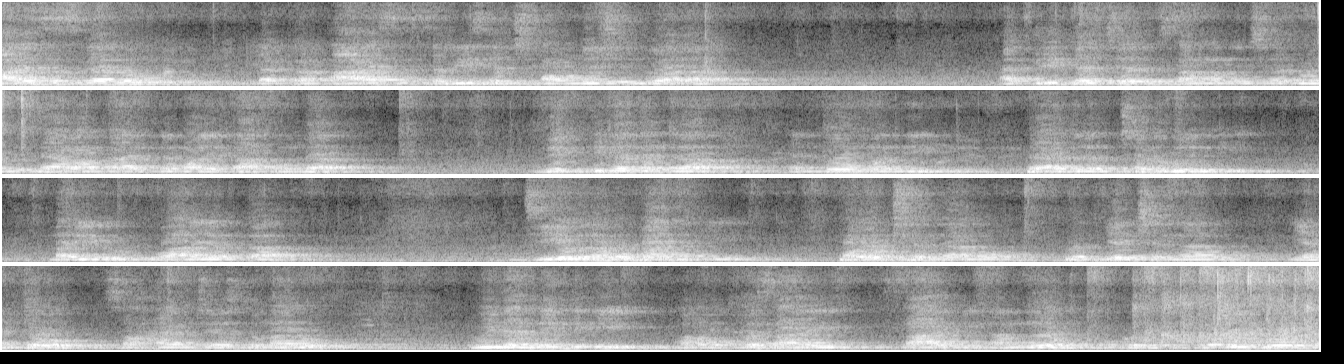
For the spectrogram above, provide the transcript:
ఆర్ఎస్ఎస్ గారు doctor R S S research foundation ద్వారా అగ్రికల్చర్ సంబంధించినటువంటి సేవా కార్యక్రమాలే కాకుండా వ్యక్తిగతంగా ఎంతో మంది పేదల చదువులకి మరియు వారి యొక్క జీవన ఉపాధికి పరోక్షంగాను ప్రత్యక్షంగాను ఎంతో సహాయం చేస్తున్నారు. వీటన్నిటికీ మనం ఒక్కసారి సారికి అందరం ఒక హృదయపూర్వక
